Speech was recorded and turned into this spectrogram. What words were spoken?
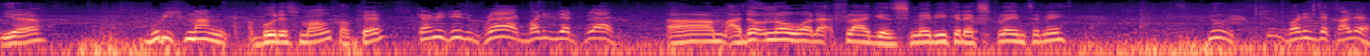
Yeah. Buddhist monk. A Buddhist monk. Okay. Can you see the flag? What is that flag? Um, I don't know what that flag is. Maybe you could explain to me. You, what is the color?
